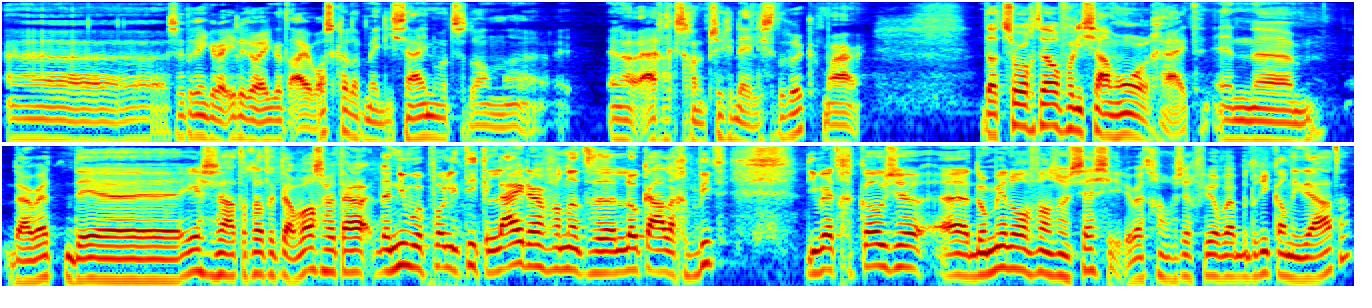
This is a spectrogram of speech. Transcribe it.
Eh, ze drinken daar iedere week dat ayahuasca, dat medicijn, wat ze dan. en nou, eigenlijk is het gewoon een psychedelische druk, maar dat zorgt wel voor die saamhorigheid. En ehm, daar werd de eerste zaterdag dat ik daar was, werd daar de nieuwe politieke leider van het eh, lokale gebied. Die werd gekozen eh, door middel van zo'n sessie. Er werd gewoon gezegd: van, joh, we hebben drie kandidaten.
